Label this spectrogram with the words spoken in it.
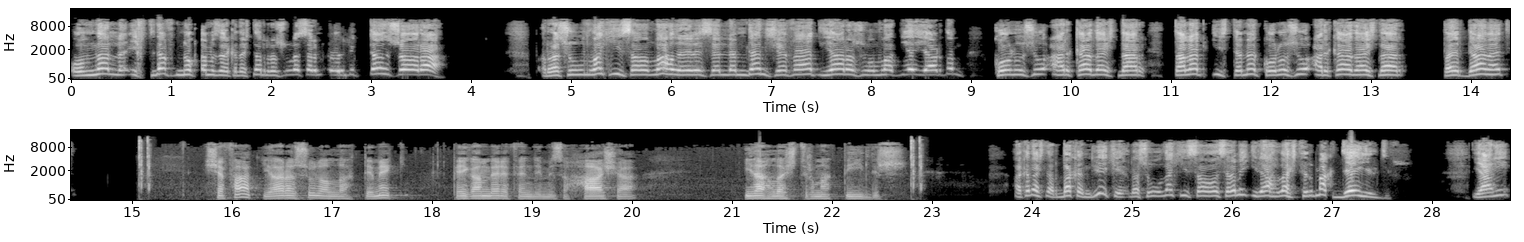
Onlarla ihtilaf noktamız arkadaşlar Resulullah sallallahu aleyhi ve sellem öldükten sonra Resulullah sallallahu aleyhi ve sellem'den şefaat ya Resulullah diye yardım konusu arkadaşlar. Talep isteme konusu arkadaşlar. Tayyip devam et. Şefaat ya Resulallah demek Peygamber Efendimiz'i haşa ilahlaştırmak değildir. Arkadaşlar bakın diyor ki Resulullah sallallahu aleyhi ve sellem'i ilahlaştırmak değildir. Yani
